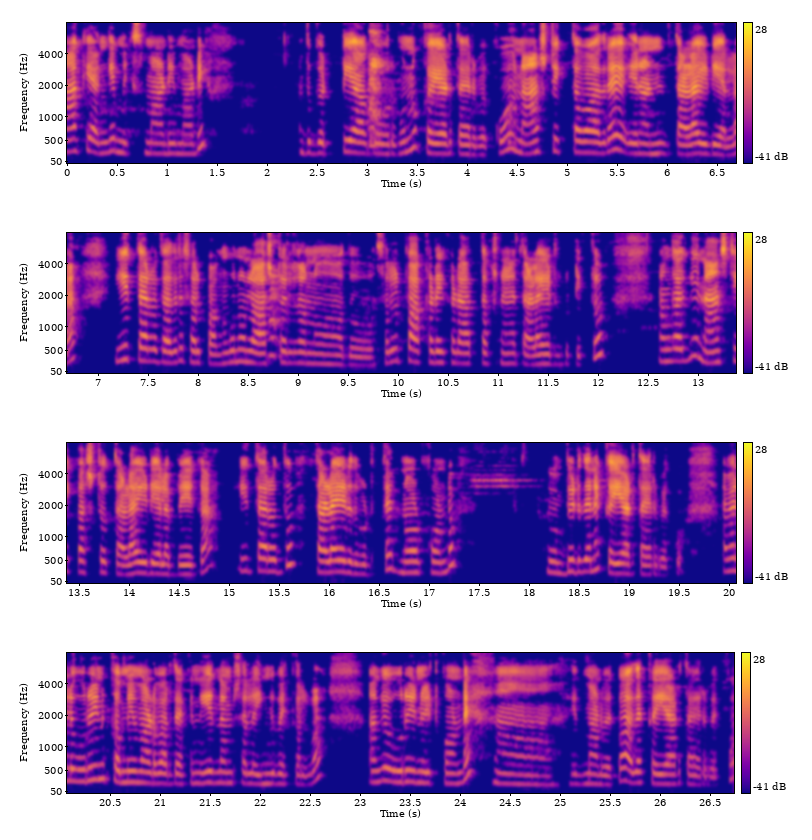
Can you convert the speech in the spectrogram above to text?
ಹಾಕಿ ಹಂಗೆ ಮಿಕ್ಸ್ ಮಾಡಿ ಮಾಡಿ ಅದು ಗಟ್ಟಿ ಆಗೋವರೆಗೂ ಕೈ ಆಡ್ತಾ ಇರಬೇಕು. ನಾನ್ ಸ್ಟಿಕ್ ತವ ಆದರೆ ಏನು ತಳ ಹಿಡಿಯಲ್ಲ. ಈ ಥರದ್ದಾದರೆ ಸ್ವಲ್ಪ ಹಂಗೂ ಲಾಸ್ಟಲ್ಲಿ ನಾನು ಅದು ಸ್ವಲ್ಪ ಆ ಕಡೆ ಈ ಕಡೆ ಆದ ತಕ್ಷಣ ತಳ ಹಿಡಿದ್ಬಿಟ್ಟಿತ್ತು. ಹಾಗಾಗಿ ನಾನ್ ಸ್ಟಿಕ್ ಅಷ್ಟು ತಳ ಹಿಡಿಯಲ್ಲ ಬೇಗ. ಈ ಥರದ್ದು ತಳ ಹಿಡಿದ್ಬಿಡುತ್ತೆ. ನೋಡಿಕೊಂಡು ಬಿಡ್ದೇ ಕೈ ಆಡ್ತಾ ಇರಬೇಕು. ಆಮೇಲೆ ಉರಿನ ಕಮ್ಮಿ ಮಾಡಬಾರ್ದು, ಯಾಕೆ ನೀರಿನ ಅಂಶ ಎಲ್ಲ ಹಿಂಗಬೇಕಲ್ವ ಹಾಗೆ ಉರಿನೂ ಇಟ್ಕೊಂಡೆ ಇದು ಮಾಡಬೇಕು, ಅದೇ ಕೈ ಆಡ್ತಾ ಇರಬೇಕು.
